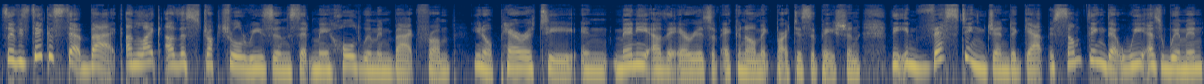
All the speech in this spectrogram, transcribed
So if you take a step back, unlike other structural reasons that may hold women back from you know, parity in many other areas of economic participation. The investing gender gap is something that we as women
